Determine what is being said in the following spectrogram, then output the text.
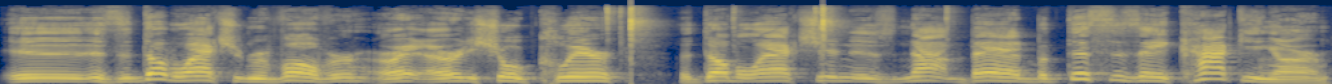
is, is the double action revolver. All right, I already showed clear the double action is not bad, but this is a cocking arm.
